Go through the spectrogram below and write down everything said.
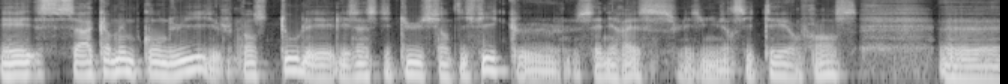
Et ça a quand même conduit, je pense, tous les, instituts scientifiques, le CNRS, les universités en France, euh,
